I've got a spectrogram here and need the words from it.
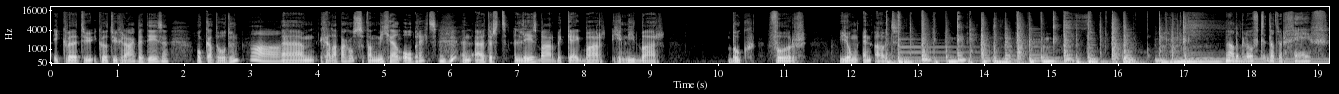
ik, wil het u, ik wil het u graag bij deze ook cadeau doen. Oh. Ehm, Galapagos van Michael Olbrechts. Een uiterst leesbaar, bekijkbaar, genietbaar boek voor jong en oud. We hadden beloofd dat we er vijf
